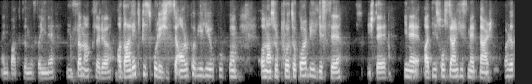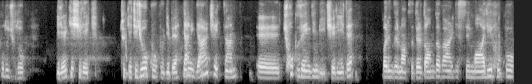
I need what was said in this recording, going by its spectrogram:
hani baktığımızda yine insan hakları, adalet psikolojisi, Avrupa Birliği hukuku, ondan sonra protokol bilgisi, işte yine adli sosyal hizmetler, arabuluculuk, bilirkişilik, tüketici hukuku gibi yani gerçekten e, çok zengin bir içeriği de barındırmaktadır. Damga vergisi, mali hukuk,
